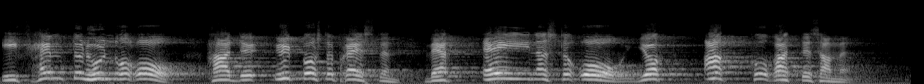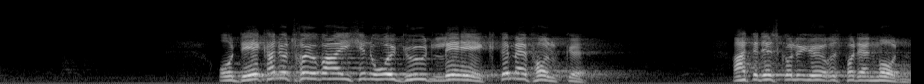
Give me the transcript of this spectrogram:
I 1500 år hadde ypperste presten hvert eneste år gjort akkurat det samme. Og det kan du tro var ikke noe Gud lekte med folket, at det skulle gjøres på den måten.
